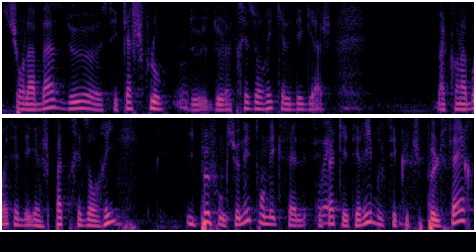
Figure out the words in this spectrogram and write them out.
sur la base de euh, ses cash flows, mm. de, la trésorerie qu'elle dégage. Bah, quand la boîte elle dégage pas de trésorerie, il peut fonctionner ton Excel. C'est ça qui est terrible, c'est que tu peux le faire,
